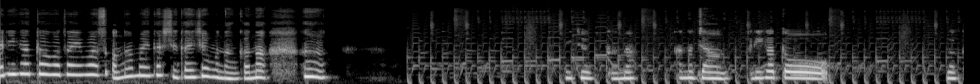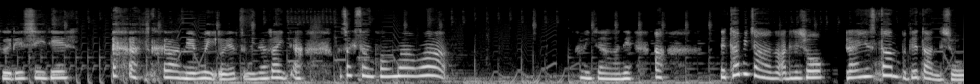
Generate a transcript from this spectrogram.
ありがとうございます。お名前出して大丈夫なんかな？うん。大丈夫かな？はなちゃん、ありがとう。すごく嬉しいです。朝から眠い。おやすみなさい。あ、まさきさんこんばんは。タミちゃんがね、あ、で、タミちゃんあの、あれでしょ ?LINE スタンプ出たんでしょ？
